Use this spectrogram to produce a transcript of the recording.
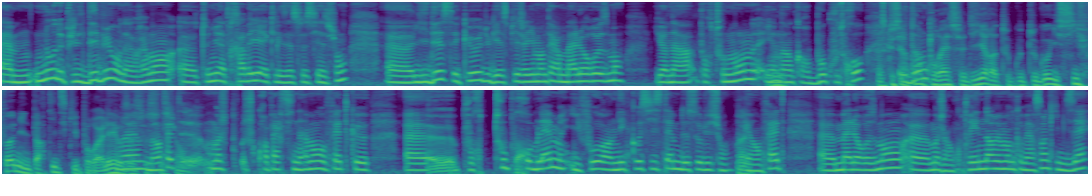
Euh, nous, depuis le début, on a vraiment euh, tenu à travailler avec les associations. Euh, L'idée, c'est que du gaspillage alimentaire, malheureusement, il y en a pour tout le monde, il y en a mmh. encore beaucoup trop. Parce que certains donc, pourraient se dire, tout go, to go, ils siphonnent une partie de ce qui pourrait aller aux ouais, associations. Mais en fait, euh, moi, je, je, crois pertinemment au fait que euh, pour tout problème, il faut un écosystème de solutions. Ouais. Et en fait, malheureusement, moi, j'ai rencontré énormément de commerçants qui me disaient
